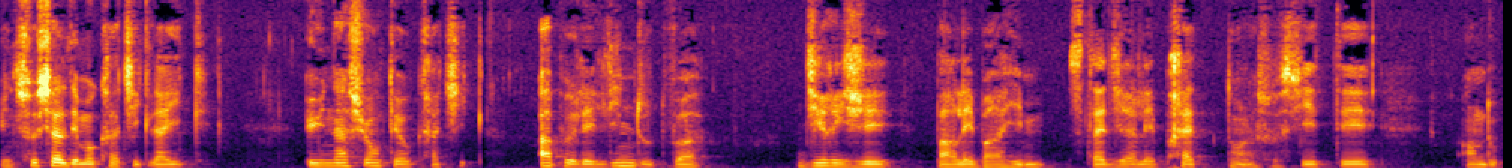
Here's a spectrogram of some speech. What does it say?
une social-démocratique laïque et une nation théocratique appelée l'Hindutva, dirigée par les Brahim, c'est-à-dire les prêtres dans la société hindoue.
